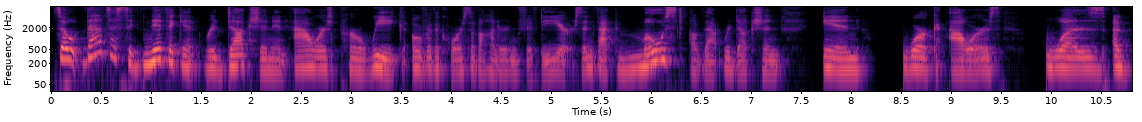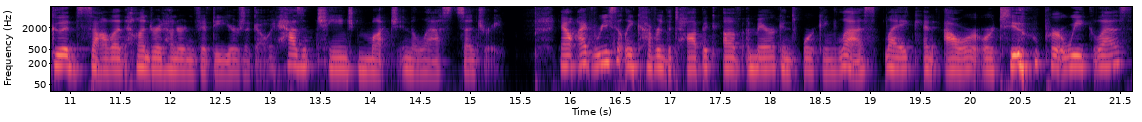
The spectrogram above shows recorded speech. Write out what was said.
So that's a significant reduction in hours per week over the course of 150 years. In fact, most of that reduction in work hours was a good solid 100, 150 years ago. It hasn't changed much in the last century. Now, I've recently covered the topic of Americans working less, like an hour or two per week less.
